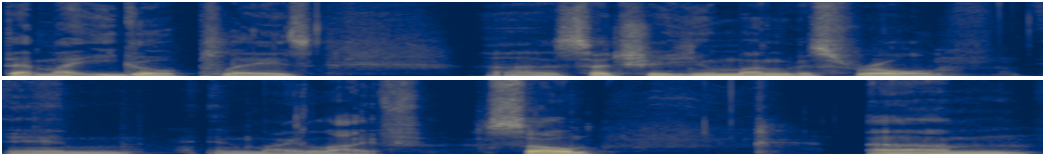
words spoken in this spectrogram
that my ego plays uh, such a humongous role in in my life. So um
